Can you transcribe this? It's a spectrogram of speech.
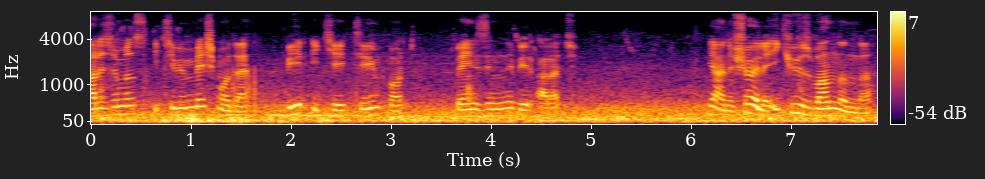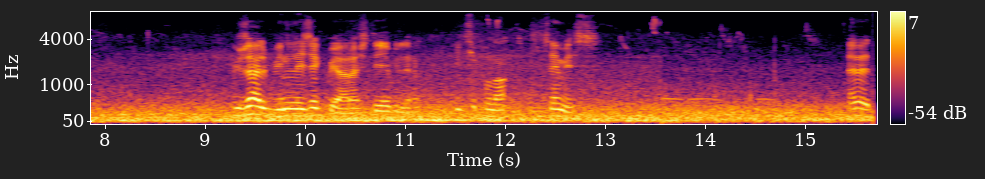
Aracımız 2005 model 1.2 Twin Port benzinli bir araç. Yani şöyle 200 bandında güzel binilecek bir araç diyebilirim. İçi falan temiz. Evet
